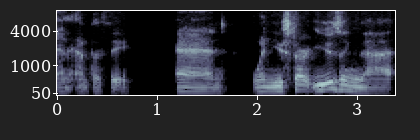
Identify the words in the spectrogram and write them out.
and empathy. And when you start using that,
